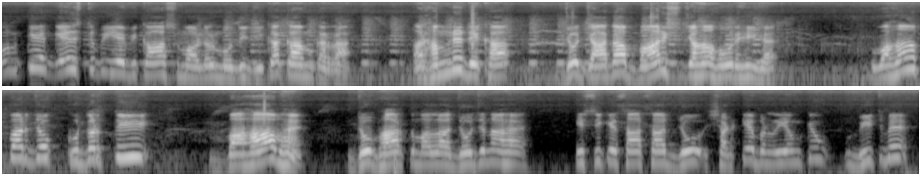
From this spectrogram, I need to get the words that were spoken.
उनके अगेंस्ट भी ये विकास मॉडल मोदी जी का काम कर रहा है। और हमने देखा, जो ज़्यादा बारिश जहाँ हो रही है, वहाँ पर जो कुदरती बहाव हैं, जो भारतमाला योजना है, इसी के साथ साथ जो सड़कें बन रही है, उनके बीच में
